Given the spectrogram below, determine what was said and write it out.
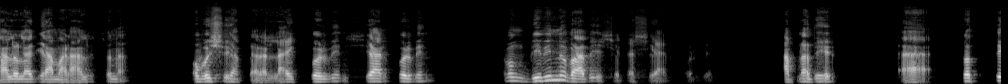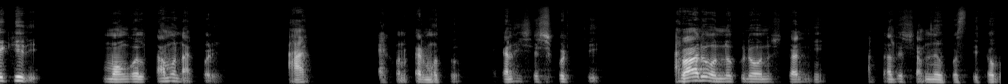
ভালো লাগে আমার আলোচনা, অবশ্যই আপনারা লাইক করবেন শেয়ার করবেন এবং বিভিন্নভাবে সেটা শেয়ার করবেন। আপনাদের প্রত্যেকেরই মঙ্গল কামনা করে আজ এখনকার মতো এখানে শেষ করছি। আবারও অন্য কোনো অনুষ্ঠান নিয়ে আপনাদের সামনে উপস্থিত হব।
